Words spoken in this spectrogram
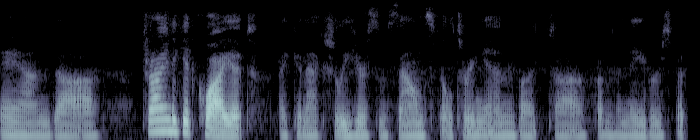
and uh, trying to get quiet. I can actually hear some sounds filtering in, but uh, from the neighbors. But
